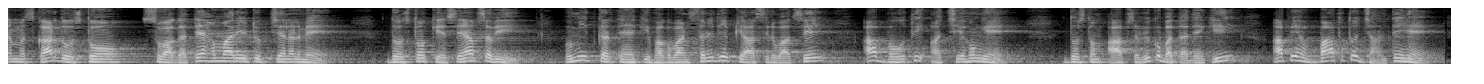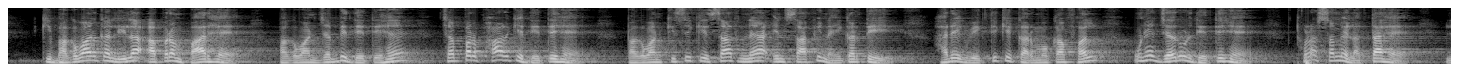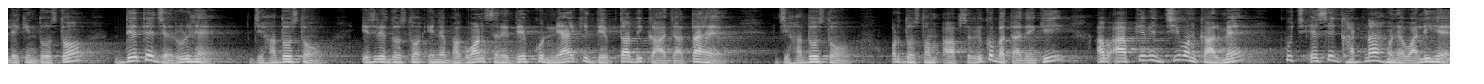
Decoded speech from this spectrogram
नमस्कार दोस्तों, स्वागत है हमारे YouTube चैनल में। दोस्तों, कैसे हैं आप सभी? उम्मीद करते हैं कि भगवान शनिदेव के आशीर्वाद से आप बहुत ही अच्छे होंगे। दोस्तों, हम आप सभी को बता दें कि आप यह बात तो जानते हैं कि भगवान का लीला अपरंपार है। भगवान जब भी देते हैं, छप्पर फाड़ के देते हैं। भगवान किसी के साथ नया इंसाफी नहीं करते। हर एक व्यक्ति के कर्मों का फल उन्हें ज़रूर देते हैं। थोड़ा समय लगता है, लेकिन दोस्तों देते ज़रूर हैं। जी हाँ दोस्तों, इसलिए दोस्तों इन्हें भगवान शनिदेव को न्याय की देवता भी कहा जाता है। जी हाँ दोस्तों, और दोस्तों हम आप सभी को बता दें कि अब आपके भी जीवन काल में कुछ ऐसी घटनाएँ होने वाली है।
